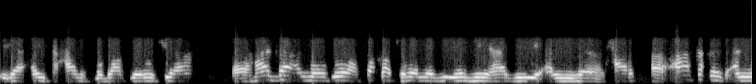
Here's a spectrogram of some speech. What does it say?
إلى أي تحالف مضاد لروسيا. آه هذا الموضوع فقط هو الذي ينهي هذه الحرب. آه أعتقد أن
